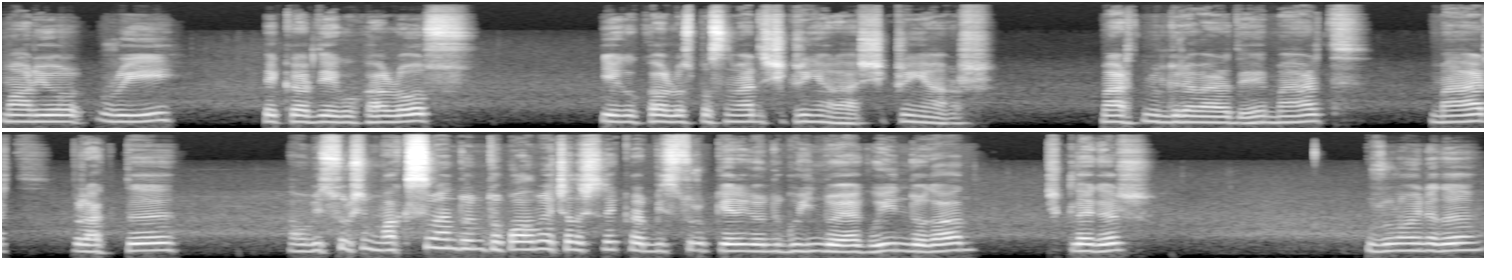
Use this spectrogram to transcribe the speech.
Mario Rui. Tekrar Diego Carlos. Diego Carlos pasını verdi Şikrinyar'a. Şikrinyar. Mert Müldür'e verdi. Mert. Mert bıraktı. Ama bir sürü şimdi Maximen dönüp topu almaya çalıştı tekrar. Bir sürü geri döndü Guindo'ya. Guindo'dan Schleger. Uzun oynadı.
